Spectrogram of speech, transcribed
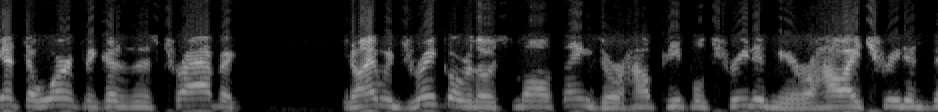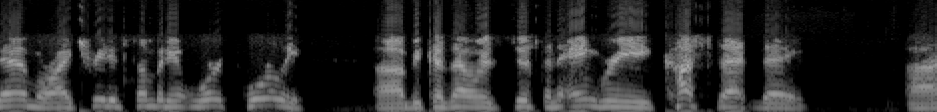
get to work because of this traffic. You know, I would drink over those small things, or how people treated me, or how I treated them, or I treated somebody at work poorly uh, because I was just an angry cuss that day. Uh,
